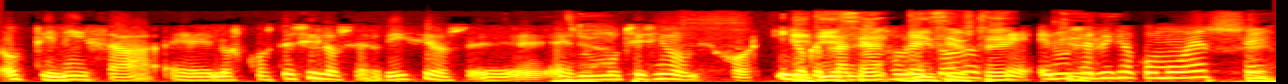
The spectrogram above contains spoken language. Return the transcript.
optimiza eh, los costes y los servicios. es muchísimo mejor. Y, lo que plantea sobre todo es que en un servicio como este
